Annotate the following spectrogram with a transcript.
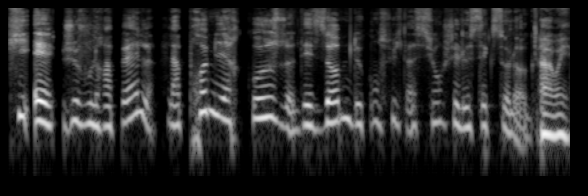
qui est, je vous le rappelle, la première cause des hommes de consultation chez le sexologue. Ah oui.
